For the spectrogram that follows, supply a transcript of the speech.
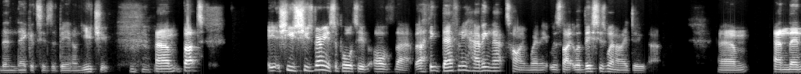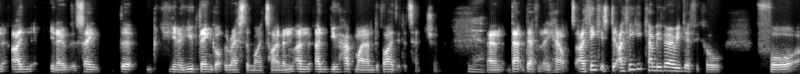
the, negatives of being on youtube Mhm. um, but it- she's she's very supportive of that but i think definitely having that time when it was like well this is when i do that um, and then i you know saying that you know you've then got the rest of my time and and, and you have my undivided attention Yeah. and that definitely helped. I think it's I think it can be very difficult for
